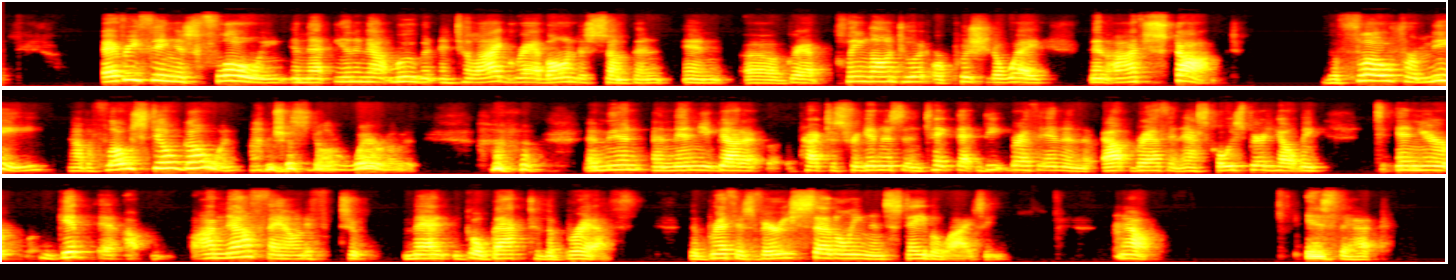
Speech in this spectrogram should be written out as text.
Everything is flowing in that in and out movement until I grab onto something and uh, grab, cling onto it or push it away. Then I've stopped. The flow for me now the flow's still going. I'm just not aware of it. and then and then you got to practice forgiveness and take that deep breath in and the out breath and ask Holy Spirit help me. And you're get. Uh, I'm now found if to go back to the breath. The breath is very settling and stabilizing. Now, is that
